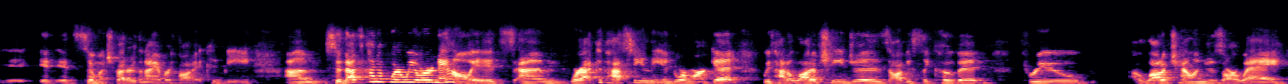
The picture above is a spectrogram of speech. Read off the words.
it, it's so much better than I ever thought it could be. Um, so that's kind of where we are now. It's um, we're at capacity in the indoor market. We've had a lot of changes. Obviously, COVID threw a lot of challenges our way,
